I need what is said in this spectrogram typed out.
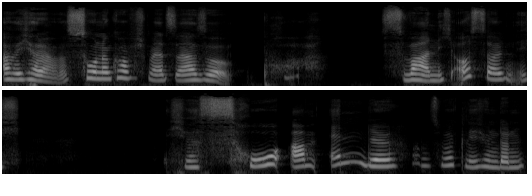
Aber ich hatte so eine Kopfschmerzen. Also, boah, es war nicht auszuhalten. Ich ich war so am Ende. Also wirklich. Und dann,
